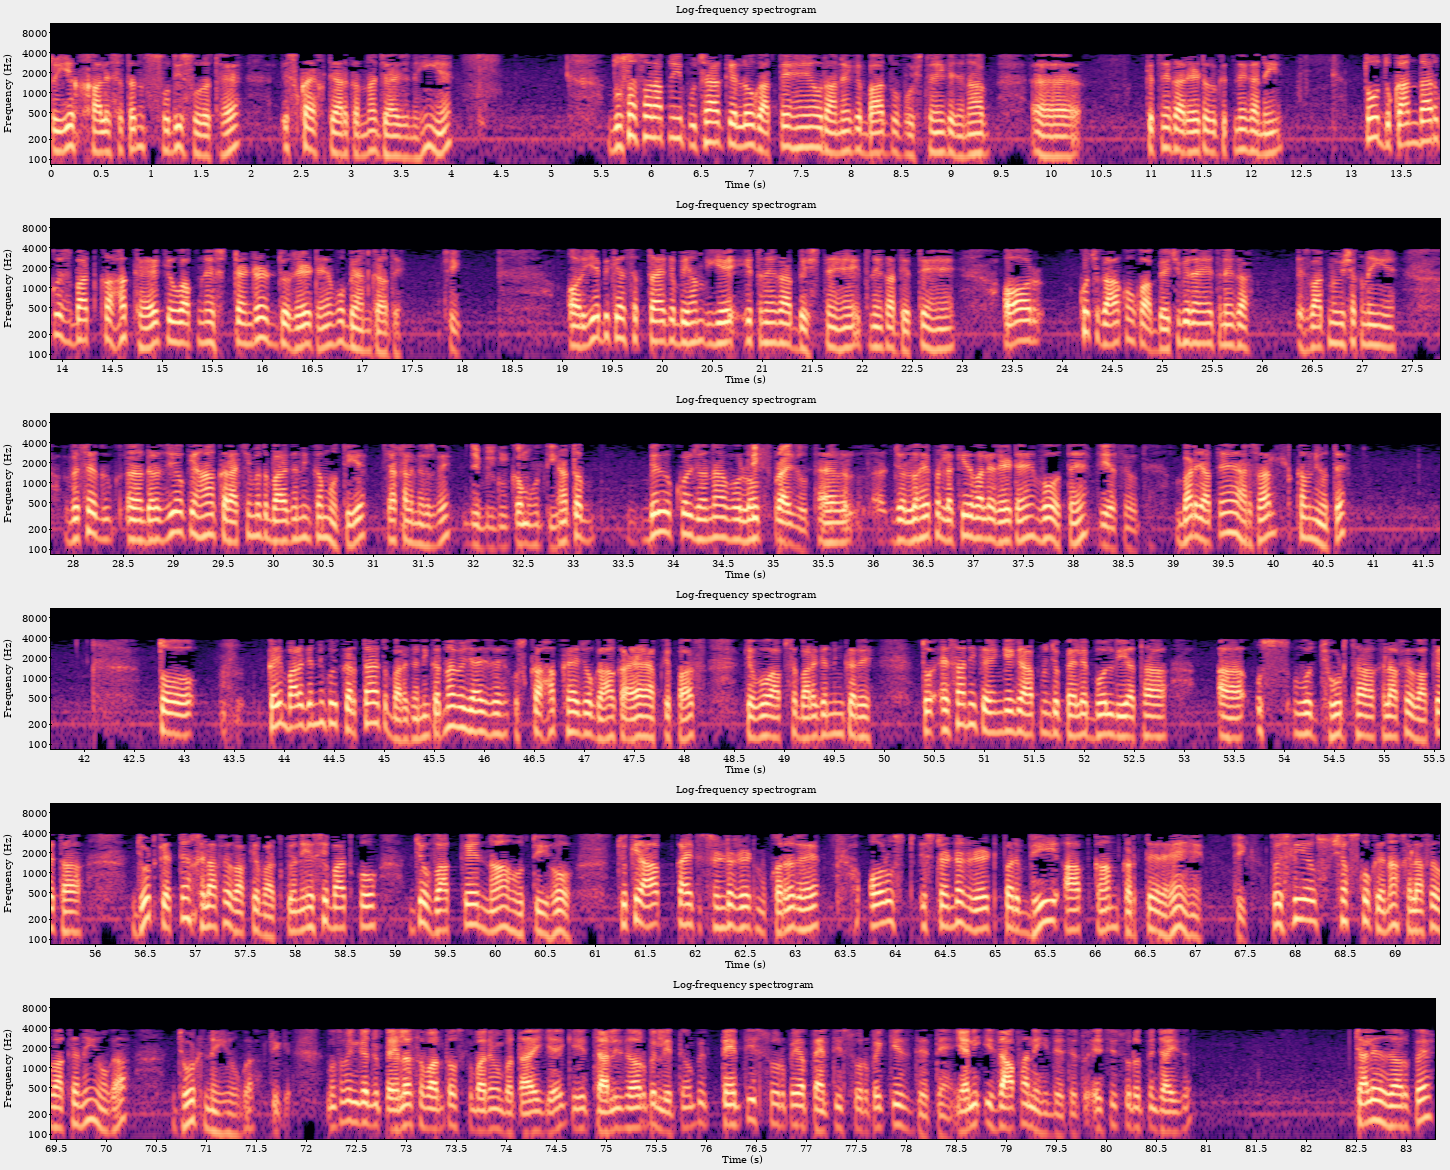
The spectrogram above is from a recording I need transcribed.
تو یہ خالصتاً سودی صورت ہے۔ اس کا اختیار کرنا جائز نہیں ہے۔ دوسرا سوال آپ نے یہ پوچھا کہ لوگ آتے ہیں اور آنے کے بعد وہ پوچھتے ہیں کہ جناب کتنے کا ریٹ اور کتنے کا نہیں؟ تو دکاندار کو اس بات کا حق ہے کہ وہ اپنے اسٹینڈرڈ جو ریٹ ہیں وہ بیان کر دے۔ ٹھیک۔ اور یہ بھی کہہ سکتا ہے کہ ہم یہ اتنے کا بیچتے ہیں اتنے کا دیتے ہیں اور کچھ گاہکوں کو آپ بیچ بھی رہے ہیں اتنے کا اس بات میں بھی شک نہیں ہے۔ ویسے درزیوں کے ہاں کراچی میں تو بارگننگ کم ہوتی ہے کیا خیال میرے بھائی؟ جی بالکل کم ہوتی ہے۔ یہاں تو بالکل جو نا وہ لوگ پرائز ہوتا ہے جو لوہے پر لکیر والے ریٹ ہیں وہ ہوتے ہیں۔ جی ایسے ہوتے ہیں۔ بڑھ جاتے ہیں ہر سال کم نہیں ہوتے۔ تو کہیں بارگیننگ کوئی کرتا ہے تو بارگیننگ کرنا بھی جائز ہے۔ اس کا حق ہے جو گاہک آیا ہے آپ کے پاس کہ وہ آپ سے بارگیننگ کرے۔ تو ایسا نہیں کہیں گے کہ آپ نے جو پہلے بول دیا تھا اس وہ جھوٹ تھا خلاف واقع تھا۔ جھوٹ کہتے ہیں خلاف واقع بات کو یعنی ایسی بات کو جو واقع نہ ہوتی ہو۔ چونکہ آپ کا ایک اسٹینڈرڈ ریٹ مقرر ہے اور اس اسٹینڈرڈ ریٹ پر بھی آپ کام کرتے رہے ہیں۔ ٹھیک۔ تو اس لیے اس شخص کو کہنا خلاف واقع نہیں ہوگا جھوٹ نہیں ہوگا۔ ٹھیک ہے۔ مطلب ان کا جو پہلا سوال تھا اس کے بارے میں بتایا گیا کہ چالیس ہزار روپے لیتے ہیں پھر تینتیس سو روپے یا پینتیس سو روپے کس دیتے ہیں؟ یعنی اضافہ نہیں دیتے تو ایسی صورت میں جائز ہے؟ چالیس ہزار روپے؟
